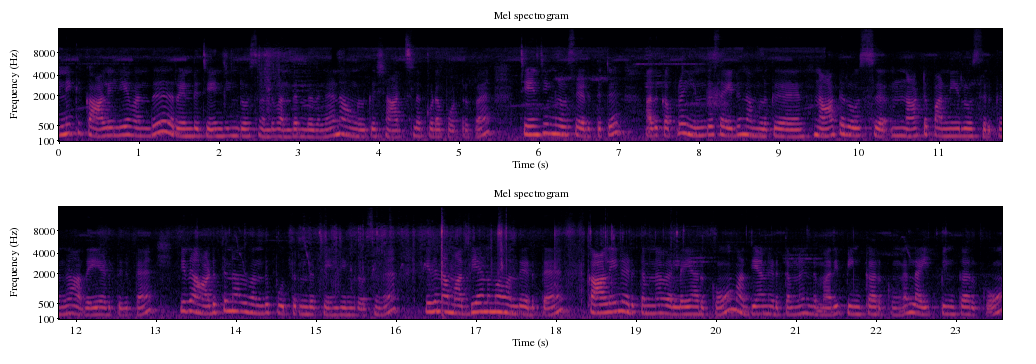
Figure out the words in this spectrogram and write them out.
இன்றைக்கி காலையிலேயே வந்து ரெண்டு சேஞ்சிங் ரோஸ் வந்து வந்திருந்ததுங்க. நான் உங்களுக்கு ஷார்ட்ஸில் கூட போட்டிருப்பேன். சேஞ்சிங் ரோஸ் எடுத்துகிட்டு அதுக்கப்புறம் இந்த சைடு நம்மளுக்கு நாட்டு ரோஸு நாட்டு பன்னீர் ரோஸ் இருக்குங்க அதையும் எடுத்துக்கிட்டேன். இது அடுத்த நாள் வந்து பூத்திருந்த சேஞ்சிங் ரோஸுங்க இது நான் மத்தியானமாக வந்து எடுத்தேன். காலையில் எடுத்தோம்னா வெள்ளையாக இருக்கும். மத்தியானம் எடுத்தோம்னா இந்த மாதிரி பிங்க்காக இருக்குங்க. லைட் பிங்க்காக இருக்கும்.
